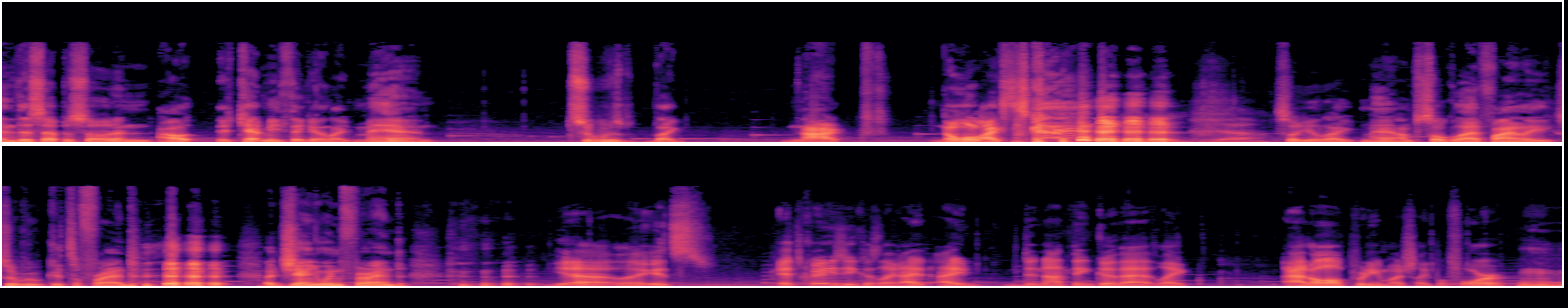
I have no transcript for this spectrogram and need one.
in this episode and I, it kept me thinking like man subaru's like not no one likes this guy Mhm. Yeah. so you're like, man, I'm so glad finally Subaru gets a friend, a genuine friend. Yeah. Like it's it's crazy because like I I did not think of that like at all pretty much like before Mm-hmm.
